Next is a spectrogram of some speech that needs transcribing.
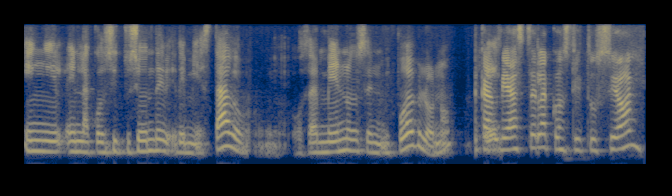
en, en, la constitución de, de, mi estado, o sea, menos en mi pueblo, ¿no? Cambiaste la constitución.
